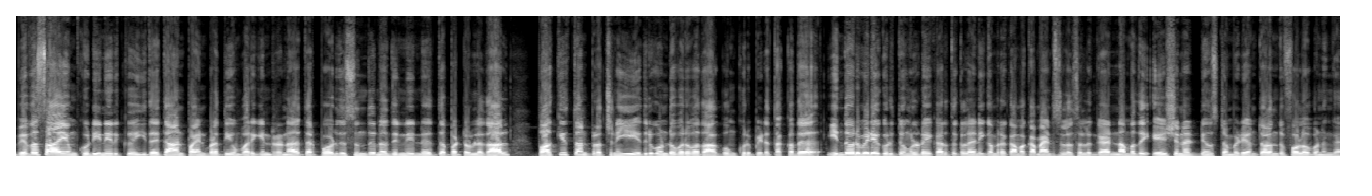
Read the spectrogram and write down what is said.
விவசாயம் குடிநீர் தண்ணீருக்கு இதைத்தான் பயன்படுத்தியும் வருகின்றனர். தற்பொழுது சிந்து நதி நீர் நிறுத்தப்பட்டுள்ளதால் பாகிஸ்தான் பிரச்சனையை எதிர்கொண்டு வருவதாகவும் குறிப்பிடத்தக்கது. இந்த ஒரு வீடியோ குறித்து உங்களுடைய கருத்துக்களை நீங்க மறக்காம கமெண்ட்ஸ்ல சொல்லுங்க. நமது ஏஷியநெட் நியூஸ் தமிழையும் தொடர்ந்து ஃபாலோ பண்ணுங்க.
